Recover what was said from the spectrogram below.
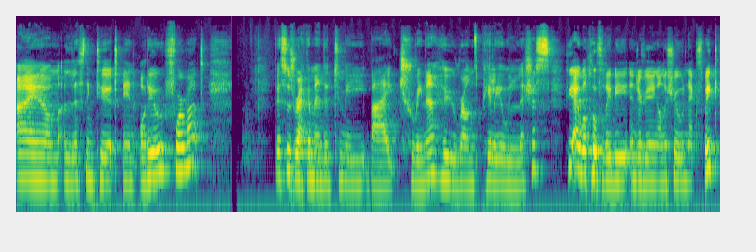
I am listening to it in audio format. This was recommended to me by Trina, who runs Paleotricious, who I will hopefully be interviewing on the show next week.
